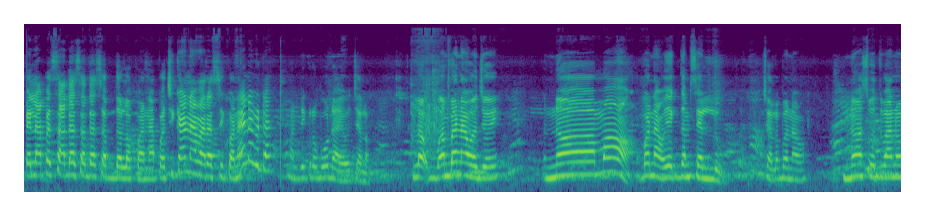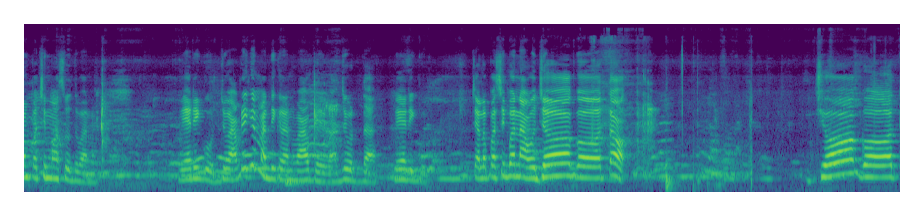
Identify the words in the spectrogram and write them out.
પહેલાં આપણે સાદા સાદા શબ્દ લખવાના, પછી કાનાવાળા શીખવાના, હે ને બેટા? મારો દીકરો બોર્ડ આવ્યો. ચલો બનાવો જોઈ. ન, મ, બનાવો, એકદમ સહેલું. ચલો, બનાવો. ન શોધવાનો, પછી મ શોધવાનો. વેરી ગુડ જો, આવડી ગયું મારા દીકરાને? વાહ ભાઈ જોરદાર. વેરી ગુડ ચાલો, પછી બનાવો. જગત. જગત.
